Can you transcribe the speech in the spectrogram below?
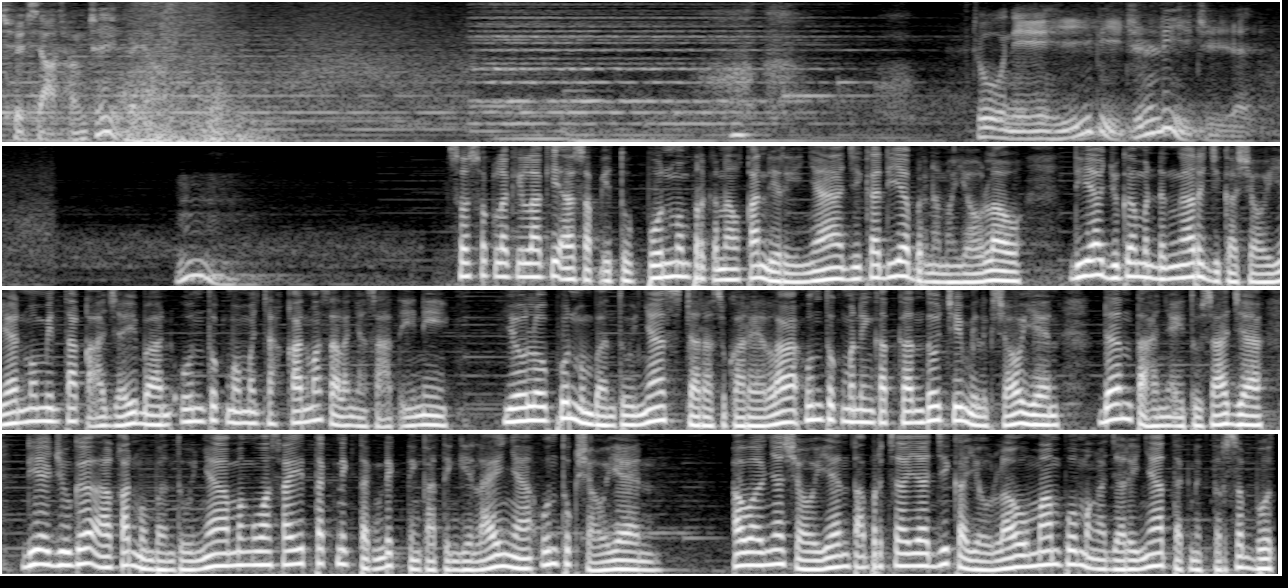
却吓成这个样子。祝你一臂之力之人。嗯。 Sosok laki-laki asap itu pun memperkenalkan dirinya jika dia bernama Yolo. Dia juga mendengar jika Xiaoyan meminta keajaiban untuk memecahkan masalahnya saat ini. Yolo pun membantunya secara sukarela untuk meningkatkan doji milik Xiaoyan. Dan tak hanya itu saja, dia juga akan membantunya menguasai teknik-teknik tingkat tinggi lainnya untuk Xiaoyan. Awalnya Xiaoyan tak percaya jika Yolo mampu mengajarinya teknik tersebut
